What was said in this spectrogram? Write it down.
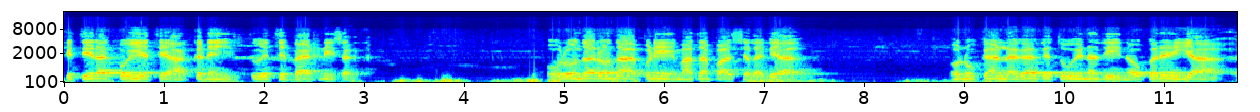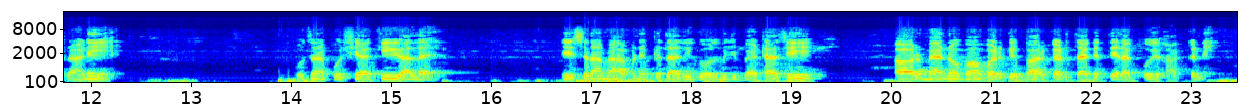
ਕਿ ਤੇਰਾ ਕੋਈ ਇੱਥੇ ਹੱਕ ਨਹੀਂ, ਤੂੰ ਇੱਥੇ ਬੈਠ ਨਹੀਂ ਸਕਦਾ। ਉਹ ਰੋਂਦਾ ਰੋਂਦਾ ਆਪਣੀ ਮਾਤਾ ਪਾਸ ਚਲਾ ਗਿਆ। ਉਹਨੂੰ ਕਹਿਣ ਲੱਗਾ ਕਿ ਤੂੰ ਇਹਨਾਂ ਦੀ ਨੌਕਰ ਹੈ ਜਾਂ ਰਾਣੀ ਹੈ। ਉਸਨੇ ਪੁੱਛਿਆ, ਕੀ ਗੱਲ ਹੈ? ਇਸ ਤਰ੍ਹਾਂ ਮੈਂ ਆਪਣੇ ਪਿਤਾ ਦੀ ਗੋਦ ਵਿੱਚ ਬੈਠਾ ਸੀ ਔਰ ਮੈਨੂੰ ਬਾਹ ਫੜ ਕੇ ਬਾਹਰ ਕੱਢਤਾ ਕਿ ਤੇਰਾ ਕੋਈ ਹੱਕ ਨਹੀਂ।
